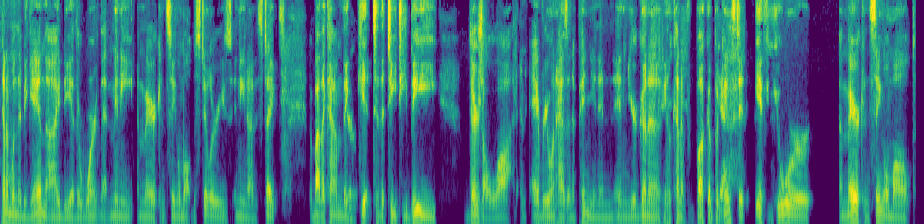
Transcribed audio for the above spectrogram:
kind of when they began the idea, there weren't that many American single malt distilleries in the United States. But by the time they get to the TTB, there's a lot, and everyone has an opinion, and and you're gonna you know kind of buck up Yeah. against it if your American single malt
